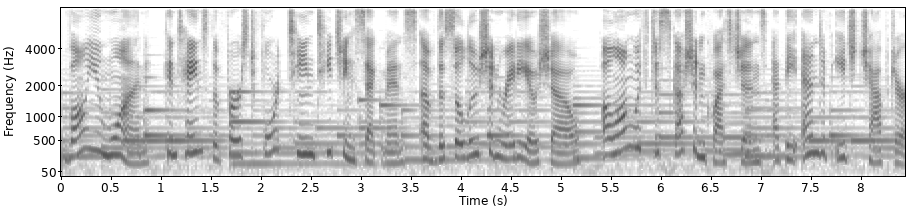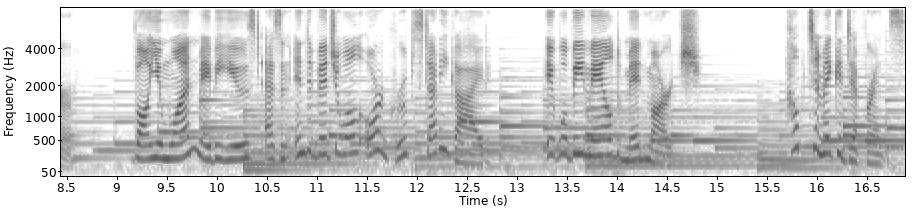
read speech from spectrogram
Volume 1 contains the first 14 teaching segments of the Solution Radio Show, along with discussion questions at the end of each chapter. Volume 1 may be used as an individual or group study guide. It will be mailed mid March. Help to make a difference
